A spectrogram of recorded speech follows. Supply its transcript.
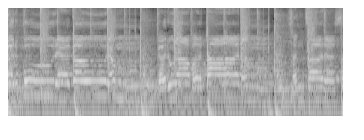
कर्पूरगौरं करुणावतारं संसारस्य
